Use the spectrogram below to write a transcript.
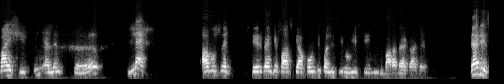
by shifting LM curve left. अब उसने state bank के पास क्या, कौन सी पॉलिसी होगी एक्सचेंज दोबारा बैक आ जाए। That is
